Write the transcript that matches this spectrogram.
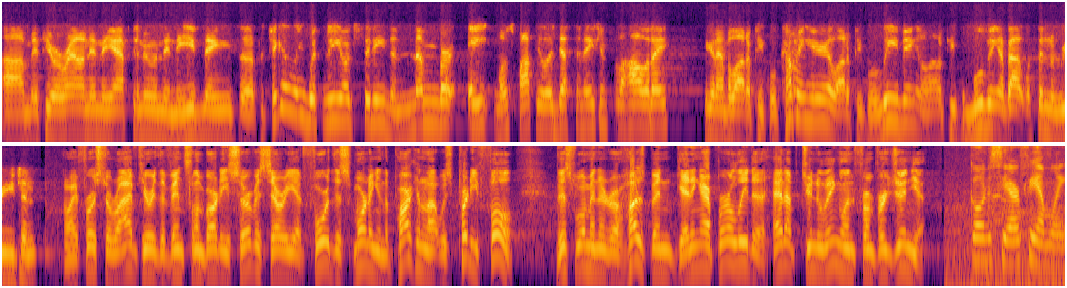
Um, if you're around in the afternoon and the evenings, uh, particularly with New York City, the number eight most popular destination for the holiday, you're going to have a lot of people coming here, a lot of people leaving, and a lot of people moving about within the region. When I first arrived here at the Vince Lombardi service area at 4 this morning, and the parking lot was pretty full. This woman and her husband getting up early to head up to New England from Virginia. Going to see our family.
